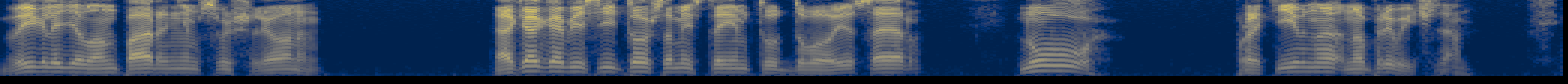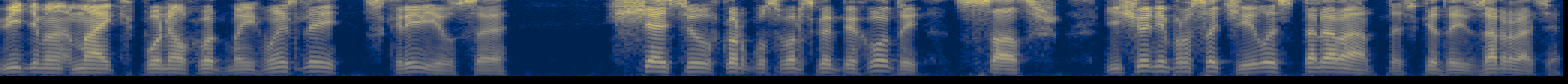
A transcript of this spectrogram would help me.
Выглядел он парнем смышленым. — А как объяснить то, что мы стоим тут двое, сэр? — Ну, противно, но привычно. Видимо, Майк понял ход моих мыслей, скривился. К счастью, в корпус морской пехоты САСШ еще не просочилась толерантность к этой заразе.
